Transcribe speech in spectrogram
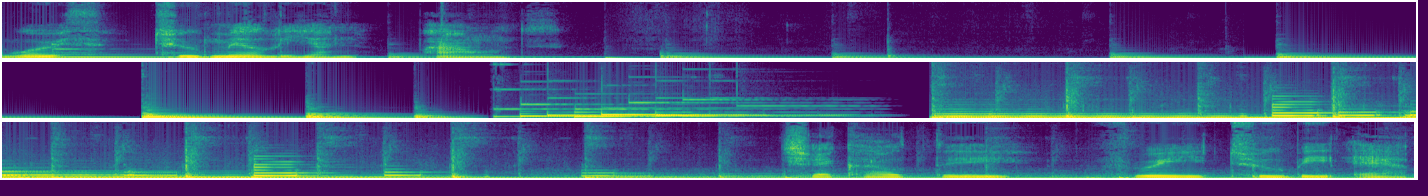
worth 2 million pounds. Check out the free Tubi app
